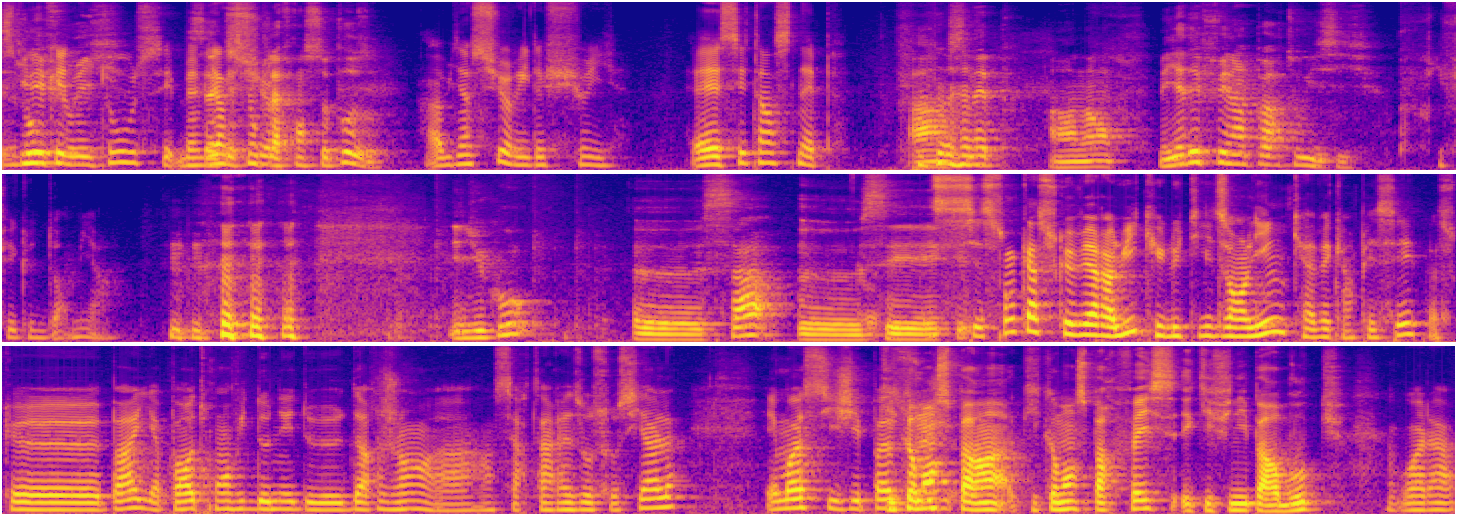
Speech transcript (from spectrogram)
Facebook est et tout, c'est ben, bien la question sûr. que la France se pose. Ah bien sûr, il est Fury. Et c'est un snap. Ah, un snap. Ah non. Mais il y a des félins partout ici. Il fait que de dormir. Et du coup, euh, ça, euh, c'est. C'est son casque vert à lui qu'il utilise en link avec un PC parce que pareil, il n'y a pas trop envie de donner de- d'argent à un certain réseau social. Et moi, si j'ai pas Qui ce- commence, par un, qui commence par Face et qui finit par Book. Voilà.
